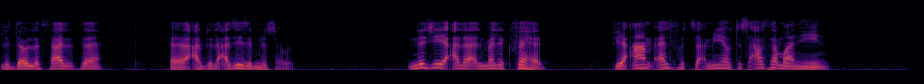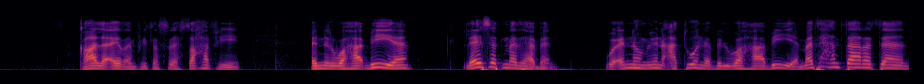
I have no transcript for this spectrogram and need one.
للدولة الثالثة آه، عبد العزيز بن سعود. نجي على الملك فهد. في عام 1989 قال أيضا في تصريح صحفي أن الوهابية ليست مذهبا وأنهم ينعتون بالوهابية مدحا تارة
